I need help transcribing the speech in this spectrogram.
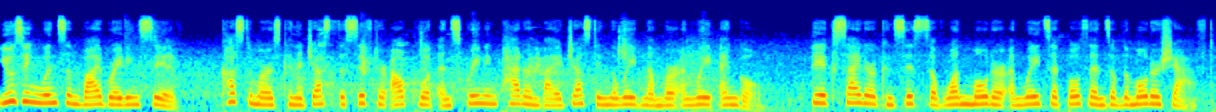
Using Winson vibrating sieve, customers can adjust the sifter output and screening pattern by adjusting the weight number and weight angle. The exciter consists of one motor and weights at both ends of the motor shaft.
